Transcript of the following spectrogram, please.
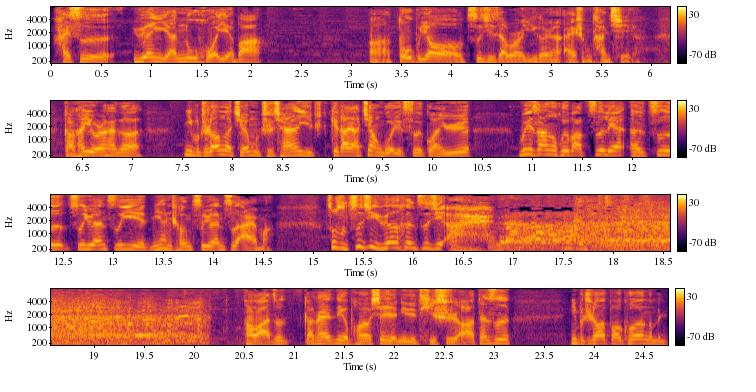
还是怨言怒火也罢，啊，都不要自己在玩一个人唉声叹气。刚才有人还个，你不知道我节目之前一直给大家讲过一次关于。为啥我会把自恋呃自自怨自艾念成自怨自艾嘛？就是自己怨恨自己，唉。好吧，就刚才那个朋友，谢谢你的提示啊。但是你不知道，包括我们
